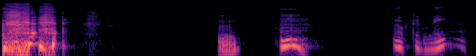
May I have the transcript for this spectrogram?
Mm. Mm. Den åkte ner.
